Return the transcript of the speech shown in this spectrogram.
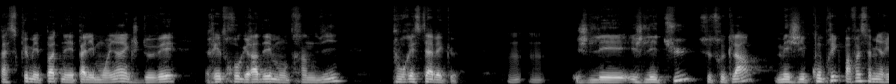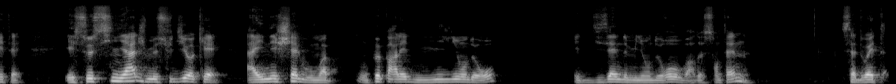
parce que mes potes n'avaient pas les moyens et que je devais rétrograder mon train de vie pour rester avec eux. Mmh. Je l'ai, je l'ai tu, ce truc-là, mais j'ai compris que parfois ça m'irritait. Et ce signal, je me suis dit, OK, à une échelle où on, peut parler de millions d'euros et de dizaines de millions d'euros, voire de centaines, ça doit être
